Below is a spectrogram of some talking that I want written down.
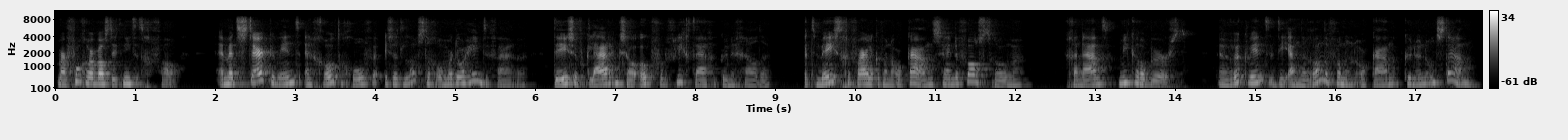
Maar vroeger was dit niet het geval en met sterke wind en grote golven is het lastig om er doorheen te varen. Deze verklaring zou ook voor de vliegtuigen kunnen gelden. Het meest gevaarlijke van een orkaan zijn de valstromen, genaamd microburst. Een rukwind die aan de randen van een orkaan kunnen ontstaan.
